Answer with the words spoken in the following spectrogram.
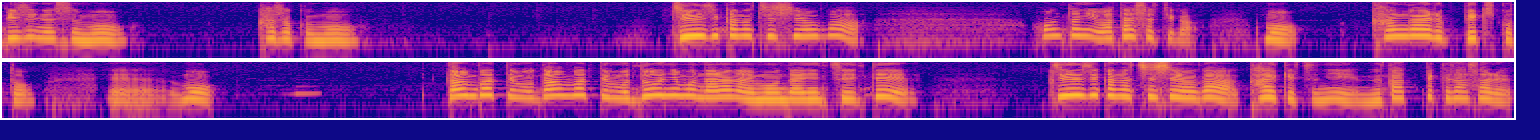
ビジネスも家族も十字架の血潮が本当に私たちがもう考えるべきこと、えー、もう頑張っても頑張ってもどうにもならない問題について十字架の血潮が解決に向かってくださる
